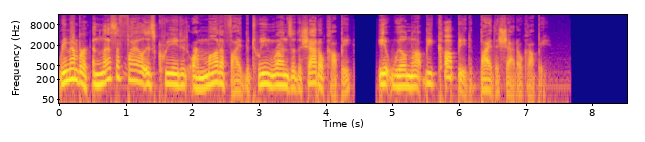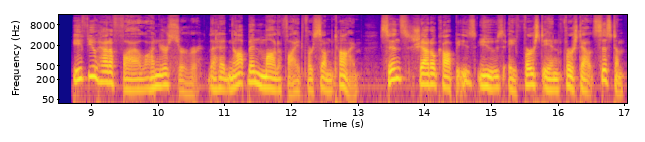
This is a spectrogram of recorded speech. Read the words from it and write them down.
Remember, unless a file is created or modified between runs of the shadow copy, it will not be copied by the shadow copy. If you had a file on your server that had not been modified for some time, since shadow copies use a first in, first out system,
